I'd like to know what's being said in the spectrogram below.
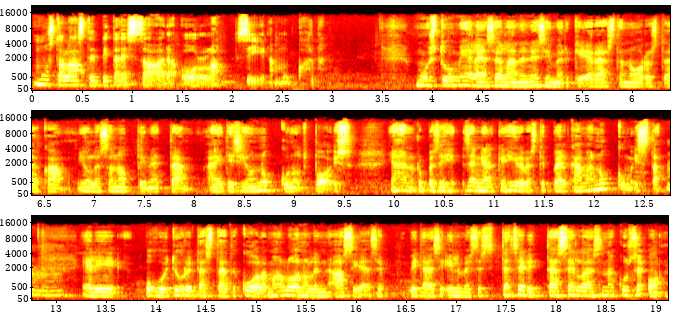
musta lasten pitäisi saada olla siinä mukana. Muistuu mieleen sellainen esimerkki erästä nuoresta, joka, jolle sanottiin, että äitisi on nukkunut pois. Ja hän rupesi sen jälkeen hirveästi pelkäämään nukkumista. Mm. Eli puhuit juuri tästä, että kuolema on luonnollinen asia ja se pitäisi ilmeisesti sitten selittää sellaisena kuin se on.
